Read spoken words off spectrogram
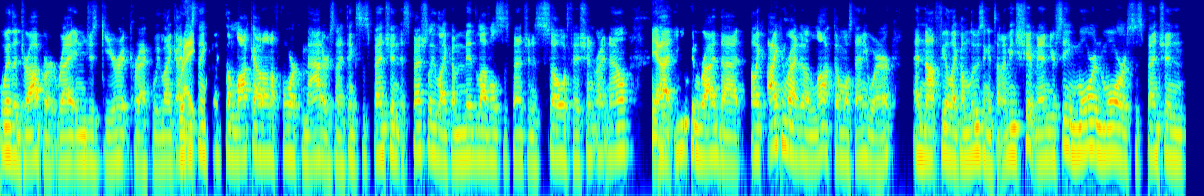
with a dropper, right? And you just gear it correctly. Like I right. just think like the lockout on a fork matters. And I think suspension, especially like a mid-level suspension, is so efficient right now yeah. that you can ride that. Like I can ride it unlocked almost anywhere and not feel like I'm losing a ton. I mean, shit, man, you're seeing more and more suspension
